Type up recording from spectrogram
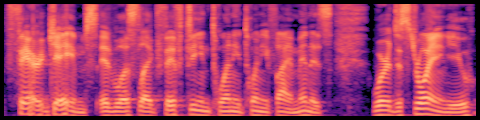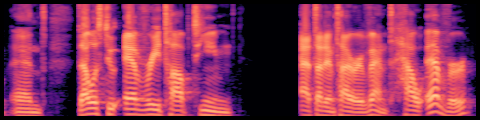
fair games. It was like 15, 20, 25 minutes. We're destroying you. And that was to every top team at that entire event. However,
